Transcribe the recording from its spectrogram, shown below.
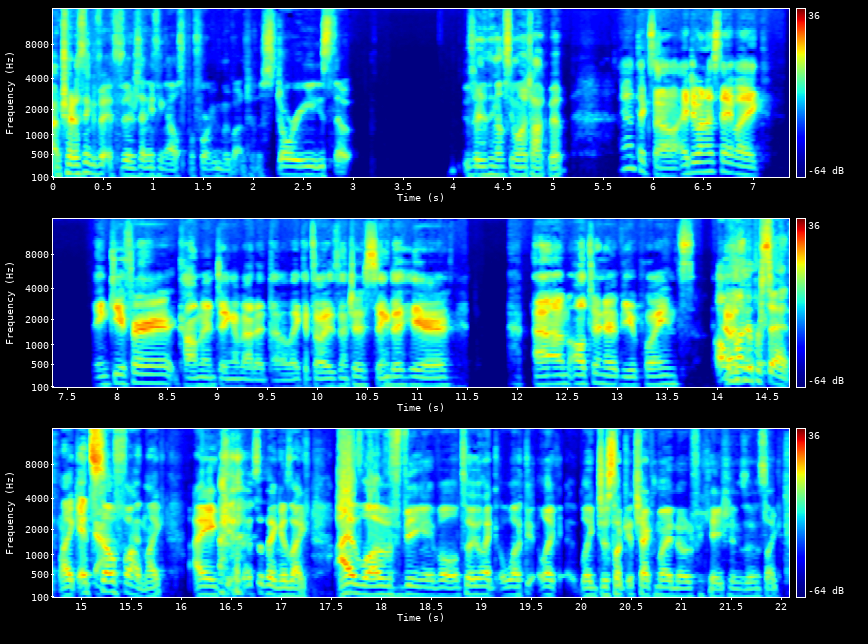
I'm trying to think of if there's anything else before we move on to the stories. That is there anything else you want to talk about? I don't think so. I do want to say like thank you for commenting about it though. Like it's always interesting to hear um alternate viewpoints. Oh, 100%. Like it's so fun. Like I that's the thing is like I love being able to like look like like just like check my notifications and it's like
